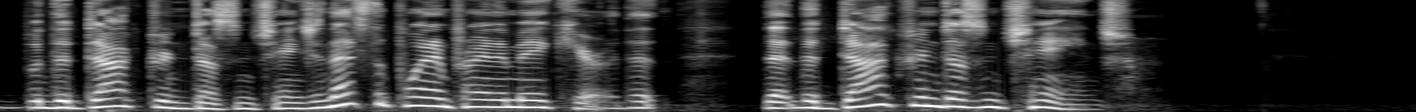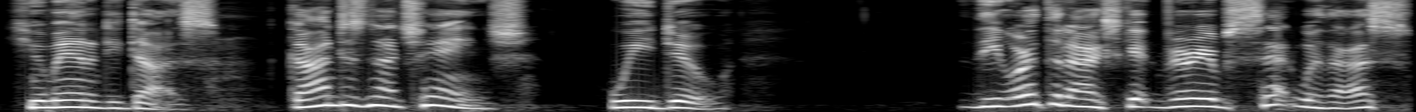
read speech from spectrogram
But the doctrine doesn't change. And that's the point I'm trying to make here that, that the doctrine doesn't change. Humanity does. God does not change. We do. The Orthodox get very upset with us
